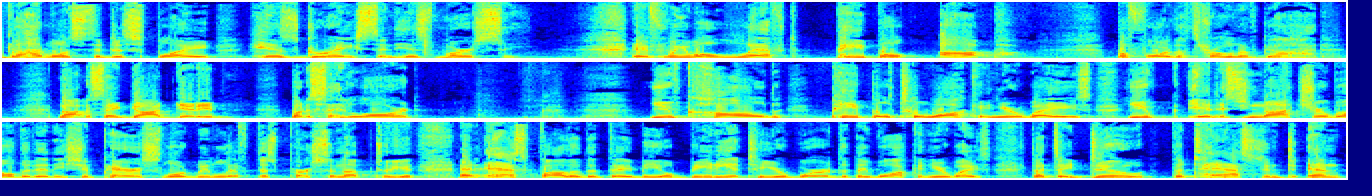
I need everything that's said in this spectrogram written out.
God wants to display his grace and his mercy. If we will lift people up, before the throne of God. Not to say, God, get him, but to say, Lord, You've called people to walk in your ways. You, it is not your will that any should perish. Lord, we lift this person up to you and ask, Father, that they be obedient to your word, that they walk in your ways, that they do the task and, and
